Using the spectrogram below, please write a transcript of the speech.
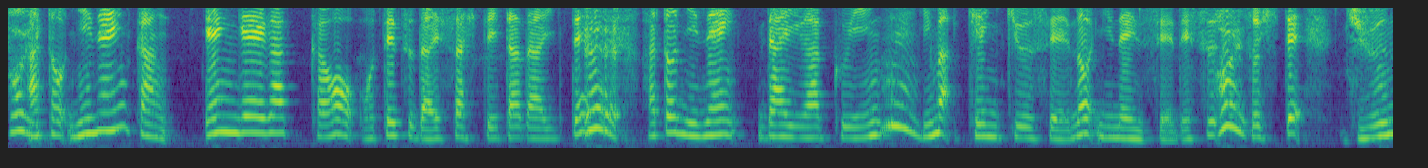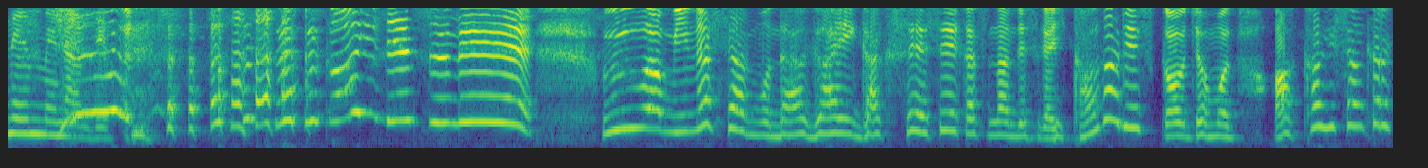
はい、あと2年間園芸学科をお手伝いさせていただいて、ええ、あと2年大学院、うん、今研究生の2年生です。はい、そして10年目なんです。すごい。皆さんも長い学生生活なんですが、いかがですか？じゃあもう、赤木さんから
